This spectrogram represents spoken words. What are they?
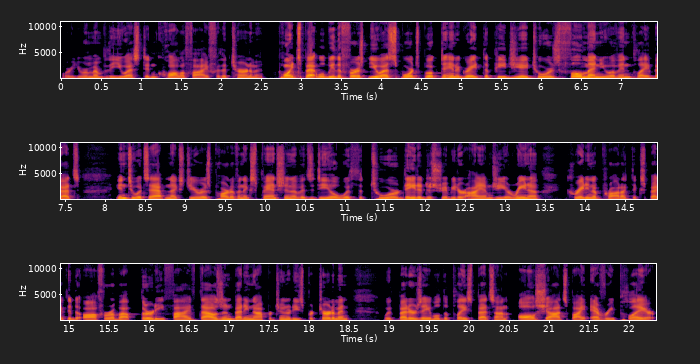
where you remember the U.S. didn't qualify for the tournament. PointsBet will be the first U.S. sports book to integrate the PGA Tour's full menu of in play bets into its app next year as part of an expansion of its deal with the tour data distributor IMG Arena, creating a product expected to offer about 35,000 betting opportunities per tournament, with bettors able to place bets on all shots by every player.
